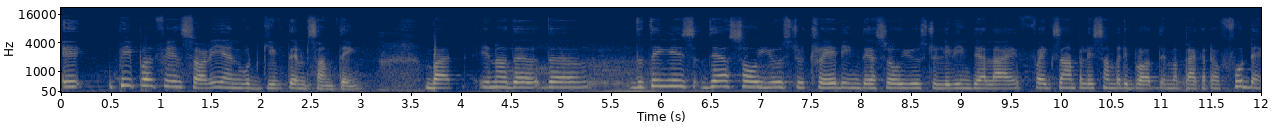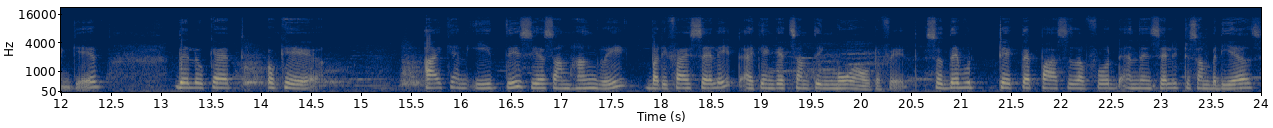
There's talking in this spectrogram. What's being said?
it, people feel sorry and would give them something. But you know the the the thing is they are so used to trading, they are so used to living their life. For example, if somebody brought them a packet of food and gave, they look at okay, I can eat this, yes, I'm hungry, but if I sell it, I can get something more out of it. So they would take that parcel of food and then sell it to somebody else.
